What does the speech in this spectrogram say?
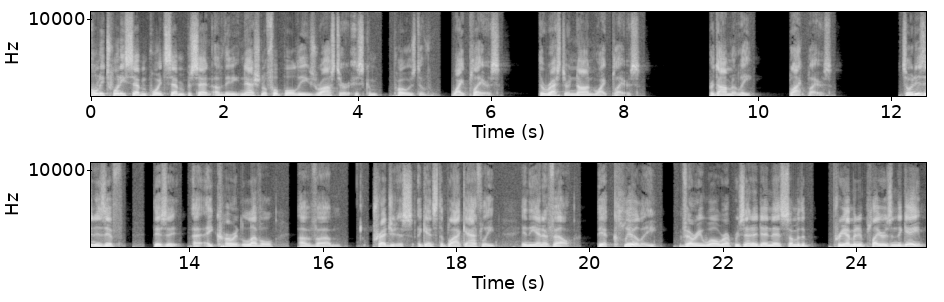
Only 27.7% of the National Football League's roster is composed of white players. The rest are non white players, predominantly black players. So it isn't as if there's a, a current level of um, prejudice against the black athlete in the NFL. They're clearly very well represented, and there's some of the preeminent players in the game.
